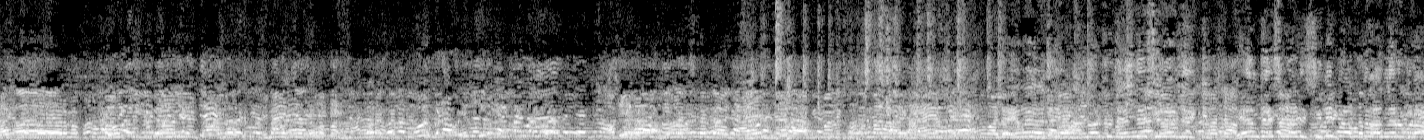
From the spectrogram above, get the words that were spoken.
నష్టపరిహారం కుటుంబానికి న్యాయం చేయాలి అభిమాని కుటుంబానికి న్యాయం చేయాలి ఏం చేసినండి ఏం చేసినండి సినీ కూడా కూడా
